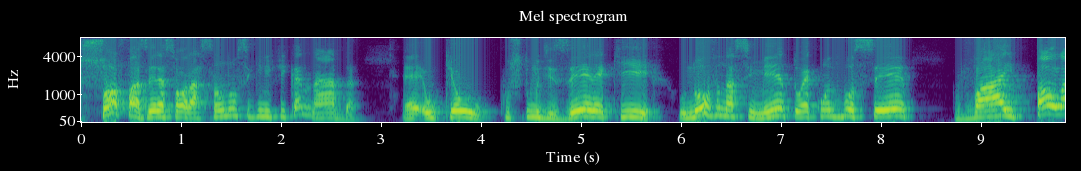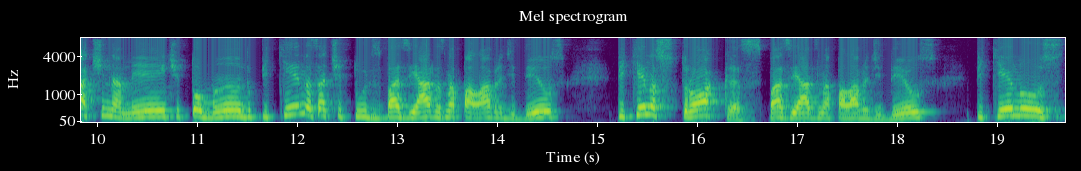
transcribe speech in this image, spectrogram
só fazer essa oração não significa nada. É, o que eu costumo dizer é que o novo nascimento é quando você vai paulatinamente tomando pequenas atitudes baseadas na palavra de Deus, pequenas trocas baseadas na palavra de Deus, pequenos,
